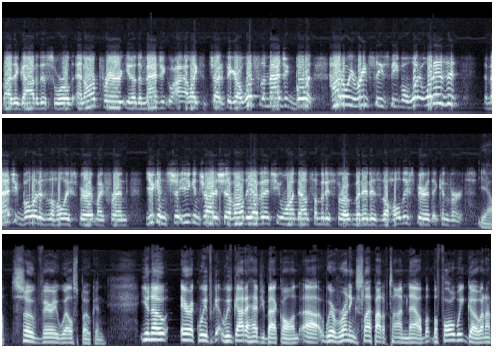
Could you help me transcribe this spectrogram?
by the God of this world. And our prayer, you know, the magic, I like to try to figure out what's the magic bullet? How do we reach these people? What, what is it? The magic bullet is the Holy Spirit, my friend. You can sh- you can try to shove all the evidence you want down somebody's throat, but it is the Holy Spirit that converts. Yeah, so very well spoken. You know, Eric, we've got, we've got to have you back on. Uh, we're running slap out of time now, but before we go, and I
